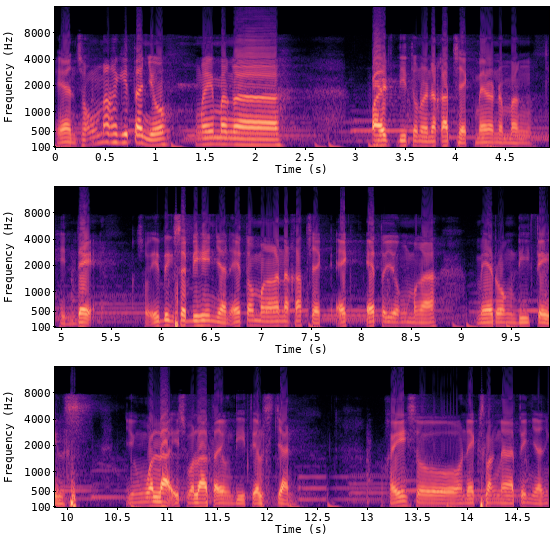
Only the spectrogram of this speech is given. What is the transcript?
Ayan. So, kung makikita nyo, may mga part dito na naka-check, meron namang hindi. So, ibig sabihin yan, ito mga naka-check, ito yung mga merong details. Yung wala is wala tayong details dyan. Okay? So, next lang natin yan.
